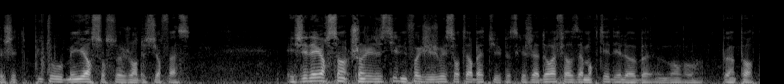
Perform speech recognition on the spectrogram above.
j'étais plutôt meilleur sur ce genre de surface. Et j'ai d'ailleurs changé de style une fois que j'ai joué sur terre battue, parce que j'adorais faire des amortis et des lobes. Bon, peu importe.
